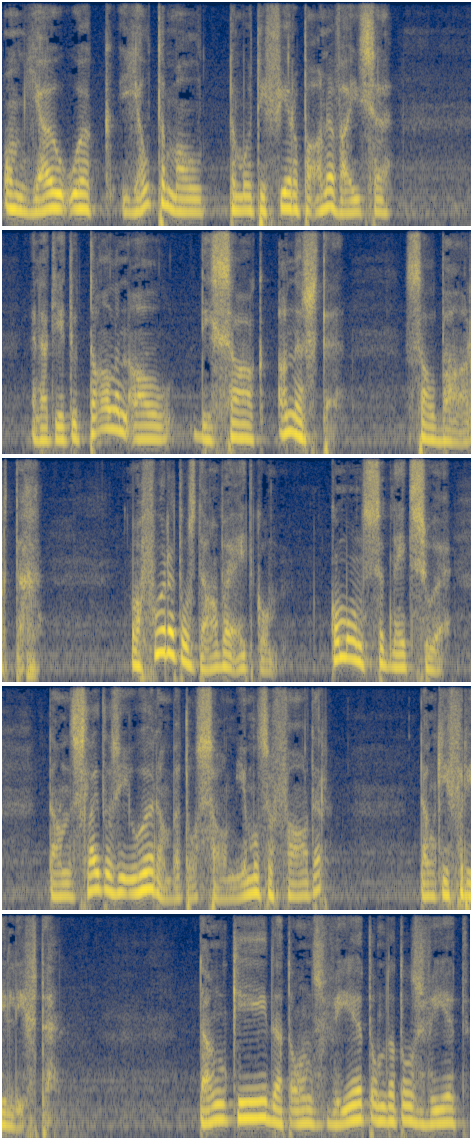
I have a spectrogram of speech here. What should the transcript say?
om jou ook heeltemal te motiveer op 'n ander wyse en dat jy totaal en al die saak anderste sal behartig. Maar voordat ons daarby uitkom, kom ons sit net so. Dan sluit ons die oë dan bid ons saam. Hemelse Vader, dankie vir u liefde. Dankie dat ons weet omdat ons weet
